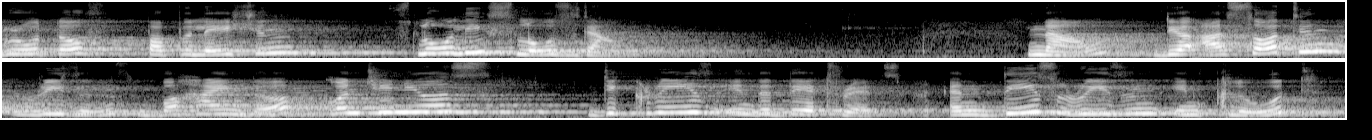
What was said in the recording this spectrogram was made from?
growth of population slowly slows down. Now, there are certain reasons behind the continuous decrease in the death rates and these reasons include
